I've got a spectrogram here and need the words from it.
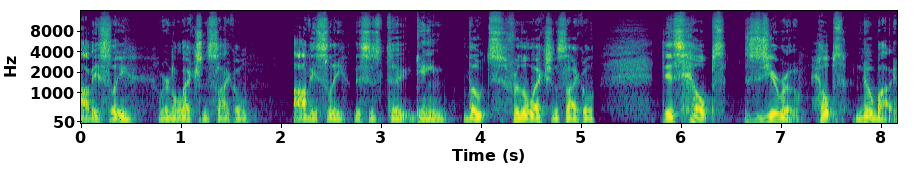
Obviously, we're in election cycle. Obviously, this is to gain votes for the election cycle. This helps zero, helps nobody.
